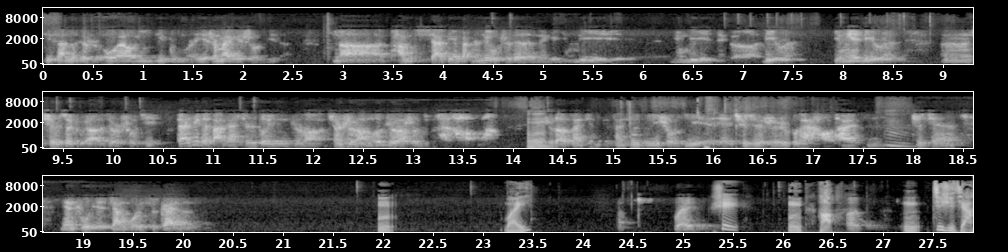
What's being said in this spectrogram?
第三个就是 OLED 部门，也是卖给手机的。那他们下跌百分之六十的那个盈利，盈利那个利润，营业利润，嗯，其实最主要的就是手机。但是这个大家其实都已经知道了，全市场都知道手机不太好。嗯。知道三星三星自己手机也也确确实实不太好，它嗯之前年初也降过一次 guidance。嗯。喂。喂，是，嗯，好，呃，嗯，继续讲，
